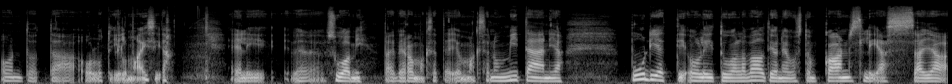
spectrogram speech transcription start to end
on tota, ollut ilmaisia. Eli Suomi tai veronmaksajat ei ole maksanut mitään ja budjetti oli tuolla valtioneuvoston kansliassa ja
